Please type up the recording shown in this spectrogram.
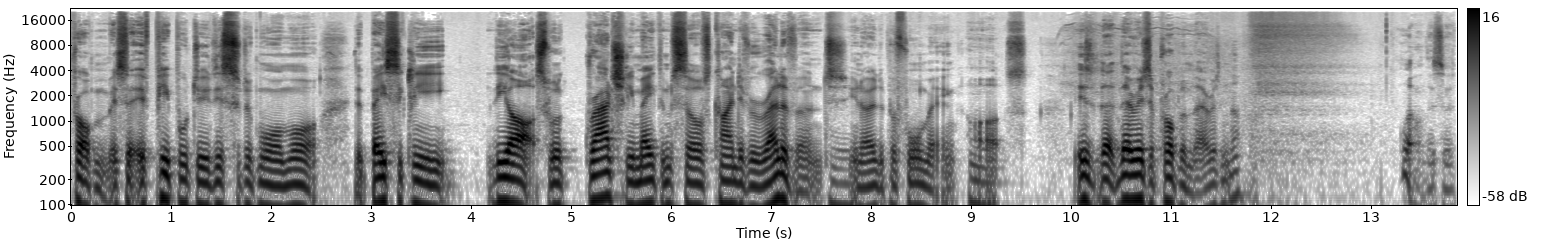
problem: is that if people do this sort of more and more, that basically the arts will gradually make themselves kind of irrelevant. You know, the performing arts. Is that there is a problem there, isn't there? Well, there's a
